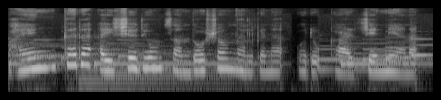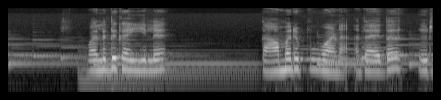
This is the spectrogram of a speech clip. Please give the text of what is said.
ഭയങ്കര ഐശ്വര്യവും സന്തോഷവും നൽകുന്ന ഒരു കാഴ്ച തന്നെയാണ്. വലത് കയ്യിൽ താമരപ്പൂവാണ്. അതായത് ഒരു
